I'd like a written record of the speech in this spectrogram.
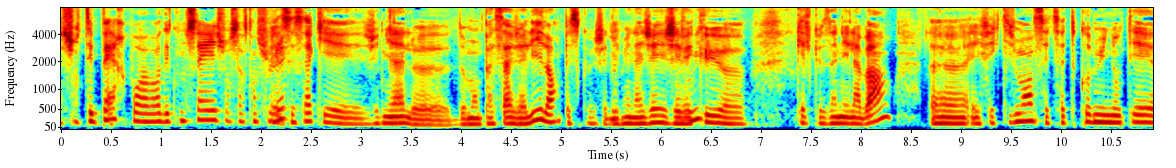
sur tes pairs pour avoir des conseils sur certains sujets? C'est ça qui est génial de mon passage à Lille, hein, parce que j'ai mm. déménagé, j'ai vécu quelques années là-bas. effectivement, c'est cette communauté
